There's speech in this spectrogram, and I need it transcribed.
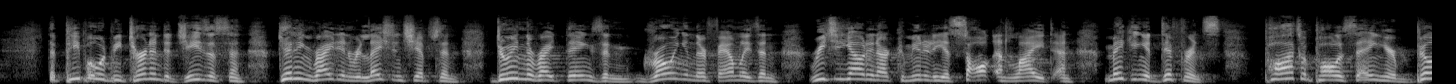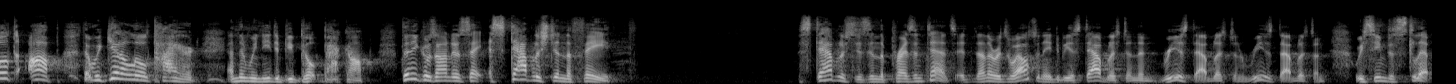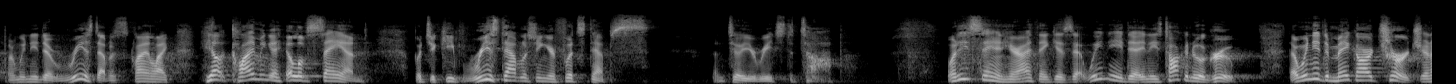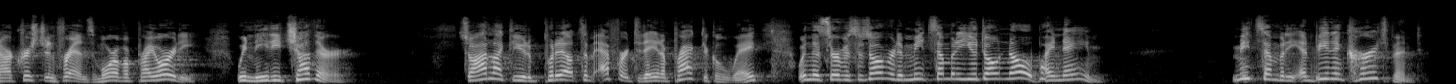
that people would be turning to Jesus and getting right in relationships and doing the right things and growing in their families and reaching out in our community as salt and light and making a difference Paul, that's what Paul is saying here. Built up, that we get a little tired, and then we need to be built back up. Then he goes on to say, established in the faith. Established is in the present tense. In other words, we also need to be established and then reestablished and reestablished. And we seem to slip and we need to reestablish. It's kind of like hill, climbing a hill of sand, but you keep reestablishing your footsteps until you reach the top. What he's saying here, I think, is that we need to, and he's talking to a group that we need to make our church and our Christian friends more of a priority. We need each other. So I'd like you to put out some effort today in a practical way when the service is over to meet somebody you don't know by name. Meet somebody and be an encouragement.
